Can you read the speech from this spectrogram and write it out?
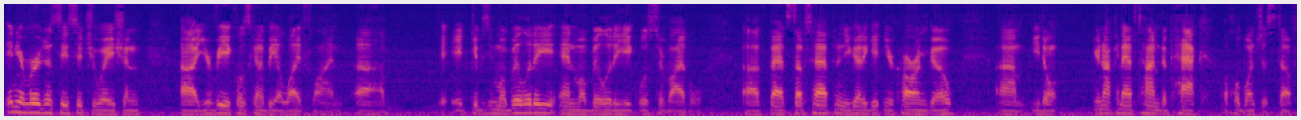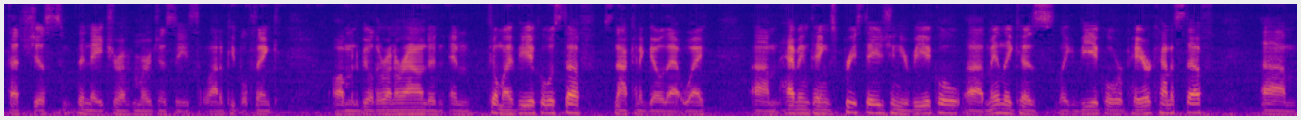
in your emergency situation, uh, your vehicle is going to be a lifeline. Uh, it, it, gives you mobility, and mobility equals survival. Uh, if bad stuff's happening, you got to get in your car and go. Um, you don't. You're not going to have time to pack a whole bunch of stuff. That's just the nature of emergencies. A lot of people think, oh, I'm going to be able to run around and, and fill my vehicle with stuff. It's not going to go that way um, having things pre-staged in your vehicle, uh, mainly because like vehicle repair kind of stuff, um,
